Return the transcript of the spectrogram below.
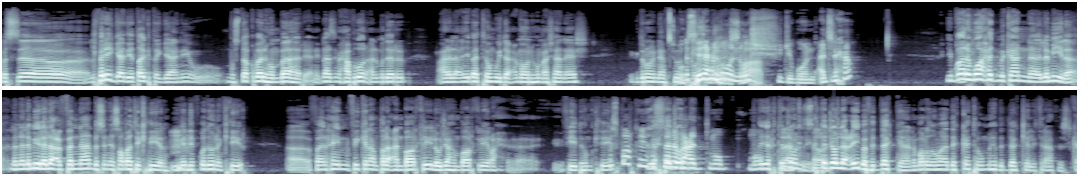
بس آه، الفريق قاعد يطقطق يعني ومستقبلهم باهر يعني لازم يحافظون على المدرب على لعيبتهم ويدعمونهم عشان إيش؟ يقدرون ينافسون بس يدعمون. وش يجيبون أجنحة؟ يبغى لهم واحد مكان لميلا لأن لميلا لاعب فنان بس إن إصاباته كثيرة. قاعد يفقدونه كثير آه، فالحين في كلام طلع عن باركلي لو جاهم باركلي راح آه، يفيدهم كثير بس باركلي السنة بعد مو مو يحتاجون. يحتاجون لعيبة في الدكة لأن برضه ما دكتهم ما هي بالدكة اللي تنافس. ك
